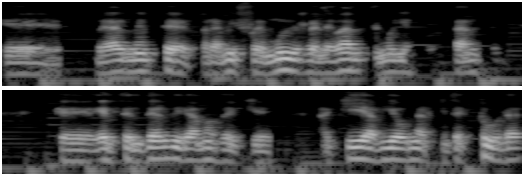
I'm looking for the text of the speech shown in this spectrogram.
eh, realmente para mí fue muy relevante, muy importante eh, entender, digamos, de que aquí había una arquitectura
